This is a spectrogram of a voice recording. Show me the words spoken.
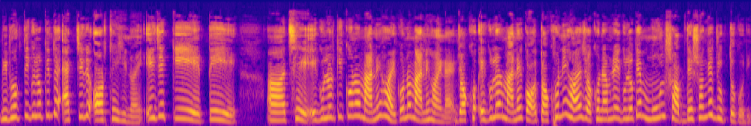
বিভক্তিগুলো কিন্তু অ্যাকচুয়ালি অর্থহীন হয়। এই যে কে, তে ছে, এগুলোর কি কোনো মানে হয়? কোনো মানে হয় না যখন, এগুলোর মানে তখনই হয় যখন আমরা এগুলোকে মূল শব্দের সঙ্গে যুক্ত করি।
